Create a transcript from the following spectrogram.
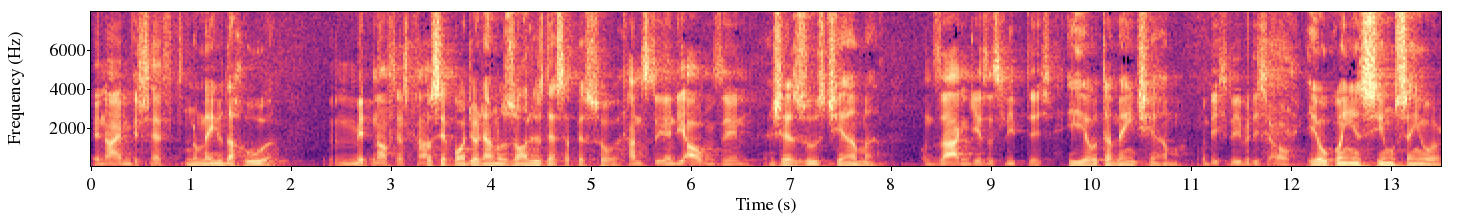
in einem Geschäft, no meio da rua, mitten auf der você Straße, pode olhar nos olhos dessa pessoa. kannst du ihr in die Augen sehen Jesus te ama und sagen, Jesus liebt dich e eu também te amo. und ich liebe dich auch. Eu conheci um Senhor,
